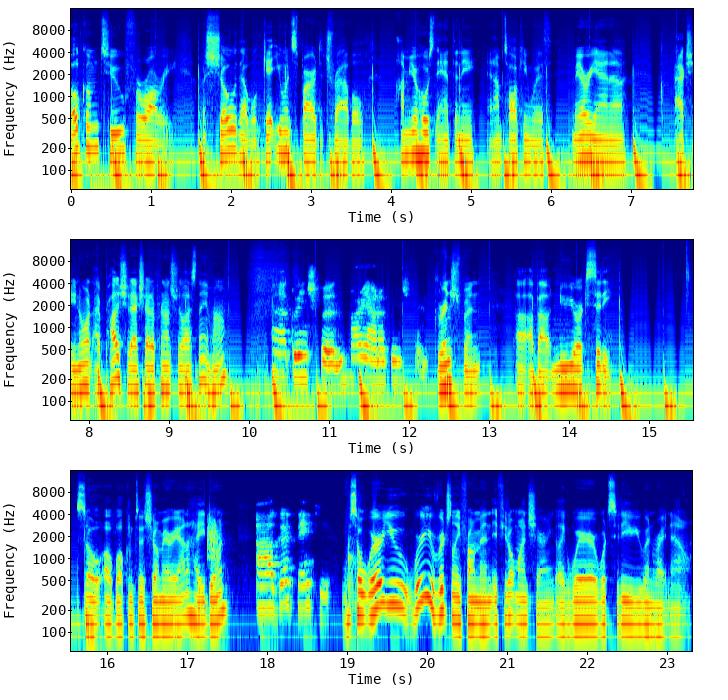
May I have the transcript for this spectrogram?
Welcome to Ferrari, a show that will get you inspired to travel. I'm your host, Anthony, and I'm talking with Mariana. Actually, you know what? I probably should actually have to pronounce your last name, huh? Uh, Grinchman, Mariana Grinchman. Grinchman, uh, about New York City. So, uh, welcome to the show, Mariana. How you doing? Uh, good, thank you. So, where are you? Where are you originally from? And if you don't mind sharing, like, where, what city are you in right now?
